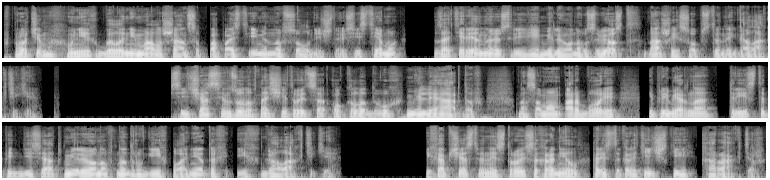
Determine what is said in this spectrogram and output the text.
Впрочем, у них было немало шансов попасть именно в Солнечную систему, затерянную среди миллионов звезд нашей собственной галактики. Сейчас синзунов насчитывается около 2 миллиардов на самом Арборе и примерно 350 миллионов на других планетах их галактики. Их общественный строй сохранил аристократический характер.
